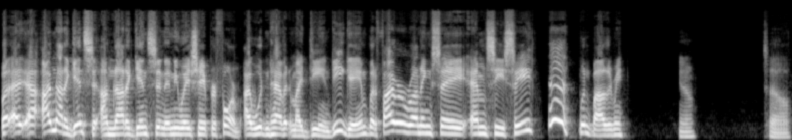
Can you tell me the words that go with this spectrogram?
but I, I, I'm not against it. I'm not against it in any way, shape, or form. I wouldn't have it in my D and D game, but if I were running, say, MCC, eh, wouldn't bother me. You know. So,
